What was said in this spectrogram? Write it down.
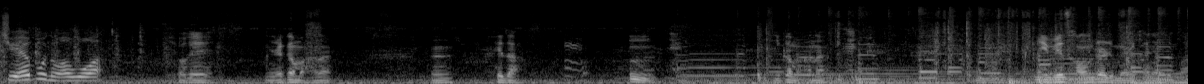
绝不挪窝。小黑，你这干嘛呢？嗯，黑子。嗯，你干嘛呢？你以为藏在这儿就没人看见你吗？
